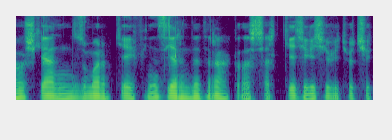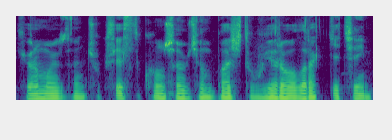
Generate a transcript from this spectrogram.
hoş geldiniz. Umarım keyfiniz yerindedir arkadaşlar. Gece gece video çekiyorum o yüzden çok sesli konuşamayacağım. Başta uyarı olarak geçeyim.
